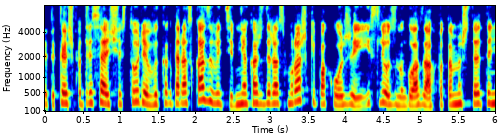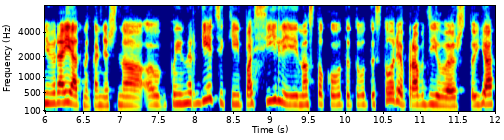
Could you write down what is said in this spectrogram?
Это, конечно, потрясающая история. Вы когда рассказываете, мне каждый раз мурашки по коже и слезы на глазах, потому что это невероятно, конечно, э, по энергетике и по силе, и настолько вот эта вот история правдивая, что я,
